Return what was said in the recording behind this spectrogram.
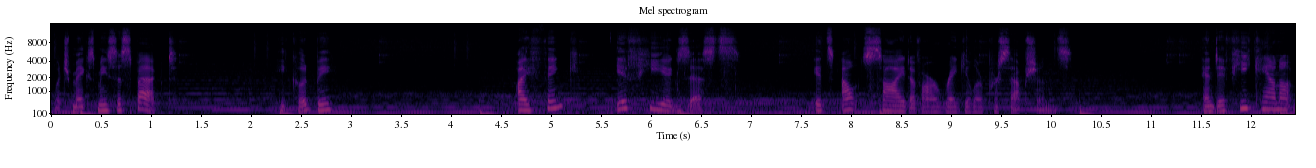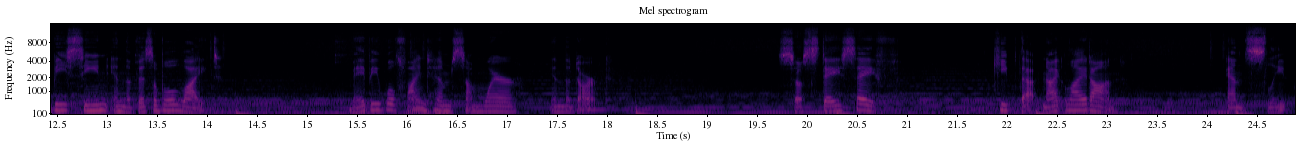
which makes me suspect he could be. I think if he exists, it's outside of our regular perceptions. And if he cannot be seen in the visible light, maybe we'll find him somewhere in the dark. So stay safe, keep that nightlight on, and sleep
